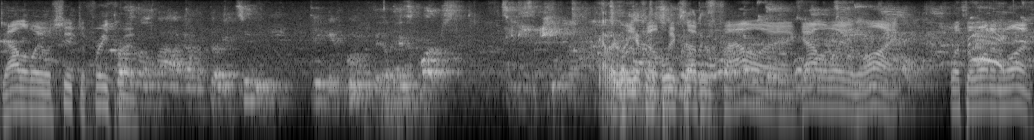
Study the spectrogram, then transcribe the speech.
Galloway will shoot the free throw. Personal foul number 32, Deacon Bloomfield, his first. Team's eighth. Yeah, they're gonna give it to Bloomfield picks up his foul, and Galloway to the line with the one and one.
